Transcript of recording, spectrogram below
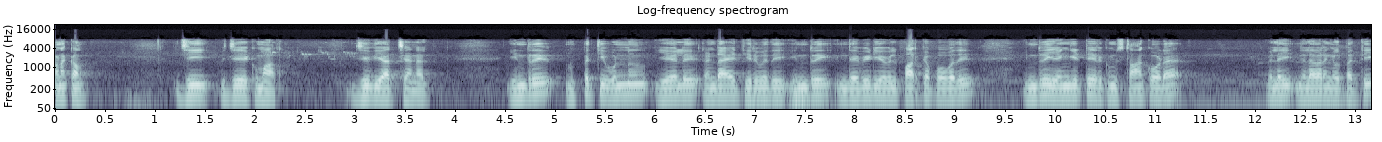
வணக்கம். ஜி. Vijayakumar GVR channel. இன்று முப்பத்தி ஒன்று ஏழு ரெண்டாயிரத்தி இருபது இன்று இந்த வீடியோவில் பார்க்க போவது இன்று எங்கிட்ட இருக்கும் ஸ்டாக்கோட விலை நிலவரங்கள் பற்றி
